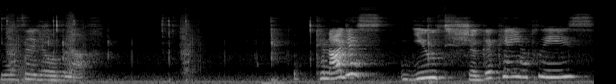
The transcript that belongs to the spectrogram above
Yes, I don't have enough. Can I just use sugarcane, please?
